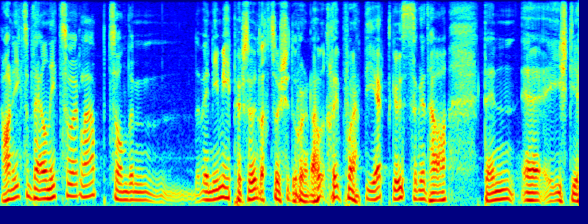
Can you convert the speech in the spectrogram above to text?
habe ich zum Teil nicht so erlebt, sondern wenn ich mich persönlich zwischendurch auch ein bisschen pointiert geäußert habe, dann äh, ist die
